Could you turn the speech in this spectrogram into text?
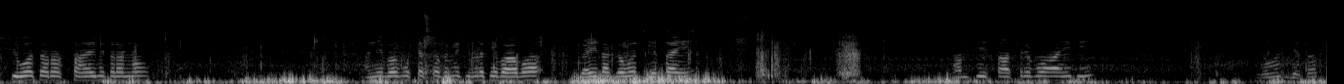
शिवाचा रस्ता आहे मित्रांनो. आणि बघू शकता तुम्ही तिकडं ते बाबा गाईला गवत घेत आहे. आमचे सासरे आहे ते. गवत घेतात.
